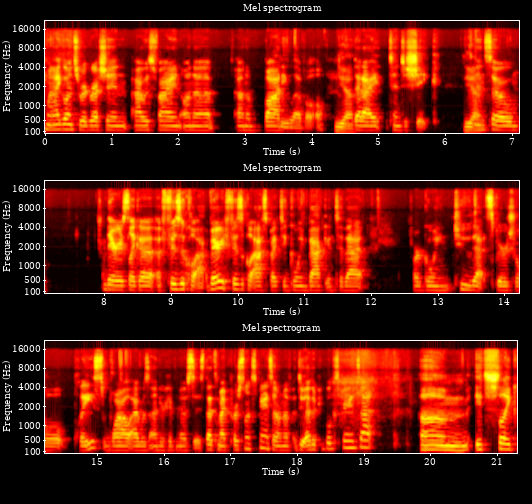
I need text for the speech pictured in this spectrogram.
when I go into regression, I always find on a on a body level Yeah, that I tend to shake. yeah, And so there is like a, a physical, very physical aspect to going back into that or going to that spiritual place while I was under hypnosis. That's my personal experience. I don't know if do other people experience that. Um, it's like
